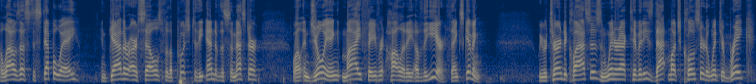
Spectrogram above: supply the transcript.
allows us to step away and gather ourselves for the push to the end of the semester while enjoying my favorite holiday of the year, Thanksgiving. We return to classes and winter activities that much closer to winter break,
